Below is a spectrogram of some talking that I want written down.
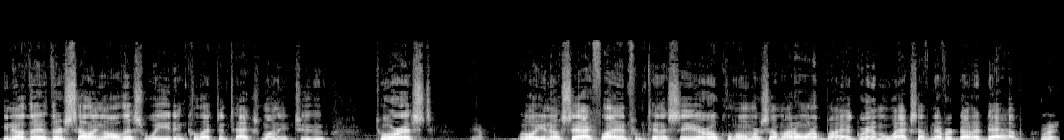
you know, they're they're selling all this weed and collecting tax money to tourists. Yep. Well, you know, say I fly in from Tennessee or Oklahoma or something. I don't want to buy a gram of wax. I've never done a dab. Right.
